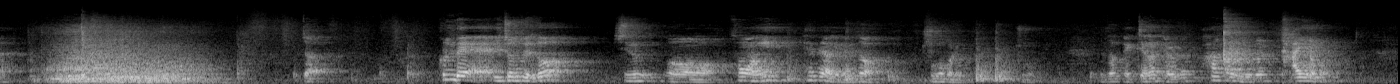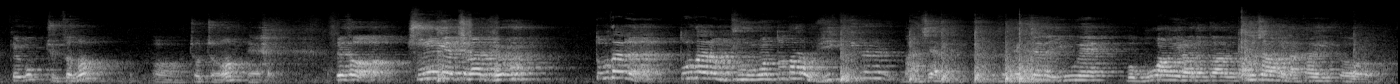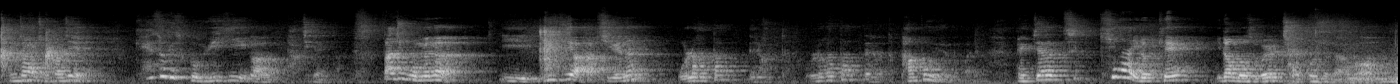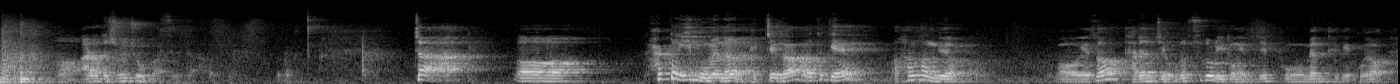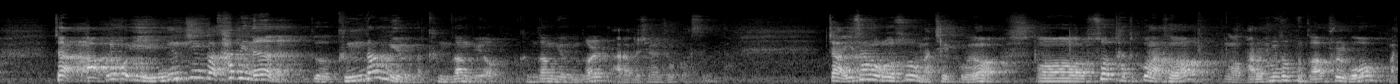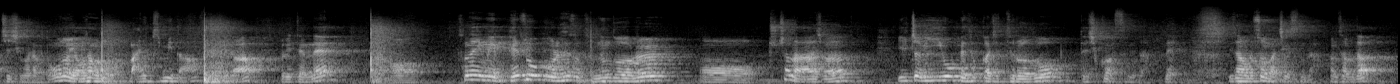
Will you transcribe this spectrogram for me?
자, 그런데 이 전투에서 진, 어, 성왕이 패배하게 되면서 죽어버립니다. 죽어버립니다. 그래서 백제는 결국 한강유를 다 잃어버립니다. 결국 죽서서 어, 줬죠. 예. 그래서 중흥이었지만 결국 또 다른 또 다른 부흥은 또 다른 위기를 맞이하게 됩니다. 그래서 백제는 이후에 뭐 무왕이라든가 후장이 나타나기 어, 등장하기 전까지 계속해서 그 위기가 닥치게 됩니다. 따지고 보면은 이 위기와 기회는 올라갔다 내려갔다 올라갔다 내려갔다 반복이 된단 말이에요. 백제는 특히나 이렇게 이런 모습을 잘 보여준다는 거 어, 알아두시면 좋을 것 같습니다. 자, 어, 활동 2 보면은 백제가 어떻게 한강 유역에서 다른 지역으로 수도를 이동했는지 보면 되겠고요. 자, 아, 그리고 이 웅진과 사비는 그 금강유역입니다. 금강유역. 금강유역인 걸 알아두시면 좋을 것 같습니다. 자, 이상으로 수업 마치겠고요. 어, 수업 다 듣고 나서 어, 바로 형성평가 풀고 마치시기 바랍니다. 오늘 영상은 좀 많이 깁니다. 그렇기 때문에 어, 선생님이 배속을 해서 듣는 거를 어, 추천 안 하지만 1.25배속까지 들어도 되실 것 같습니다. 네. 이상으로 수업 마치겠습니다. 감사합니다.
